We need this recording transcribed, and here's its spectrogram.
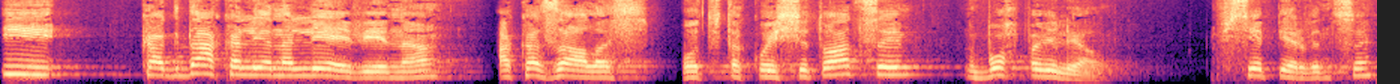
И когда колено Левиина оказалось вот в такой ситуации, Бог повелел, все первенцы,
